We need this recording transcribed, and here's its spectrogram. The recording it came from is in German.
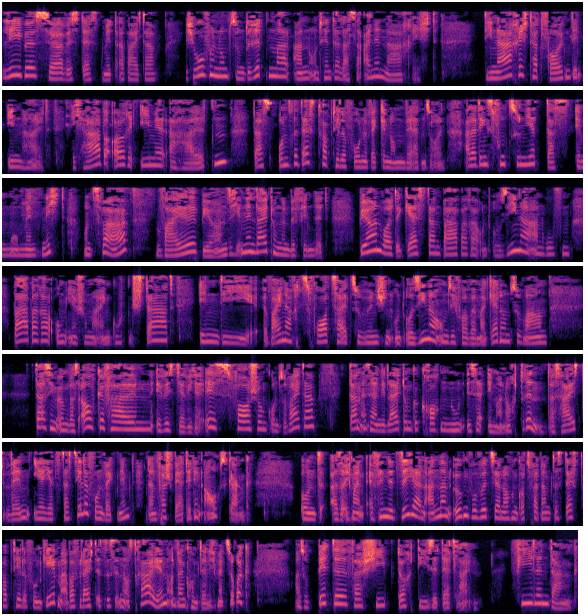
Liebe Service Desk Mitarbeiter, ich rufe nun zum dritten Mal an und hinterlasse eine Nachricht. Die Nachricht hat folgenden Inhalt. Ich habe eure E-Mail erhalten, dass unsere Desktop-Telefone weggenommen werden sollen. Allerdings funktioniert das im Moment nicht. Und zwar, weil Björn sich in den Leitungen befindet. Björn wollte gestern Barbara und Ursina anrufen. Barbara, um ihr schon mal einen guten Start in die Weihnachtsvorzeit zu wünschen und Ursina, um sie vor Vermageddon zu warnen. Da ist ihm irgendwas aufgefallen, ihr wisst ja, wie der ist, Forschung und so weiter. Dann ist er in die Leitung gekrochen, nun ist er immer noch drin. Das heißt, wenn ihr jetzt das Telefon wegnimmt, dann versperrt ihr den Ausgang. Und also ich meine, er findet sicher einen anderen, irgendwo wird es ja noch ein gottverdammtes Desktop-Telefon geben, aber vielleicht ist es in Australien und dann kommt er nicht mehr zurück. Also bitte verschiebt doch diese Deadline. Vielen Dank.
